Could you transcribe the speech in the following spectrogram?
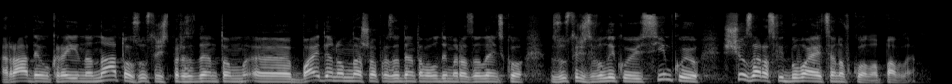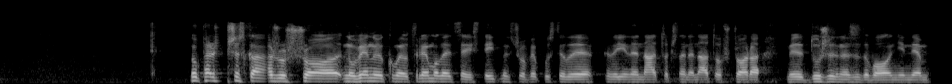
Ради Україна НАТО, зустріч з президентом е, Байденом, нашого президента Володимира Зеленського, зустріч з Великою Сімкою. Що зараз відбувається навколо, Павле? Ну, перше скажу, що новину, яку ми отримали, цей стейтмент, що випустили країни НАТО, члени НАТО вчора. Ми дуже незадоволені ним.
